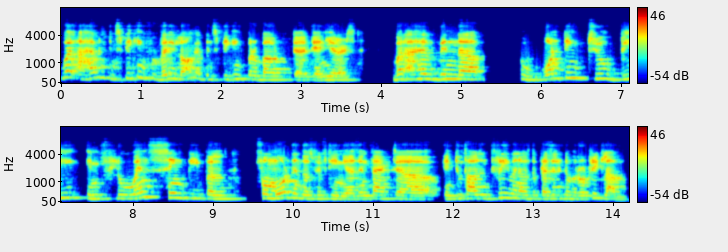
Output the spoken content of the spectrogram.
well, I haven't been speaking for very long. I've been speaking for about uh, 10 years. But I have been uh, wanting to be influencing people for more than those 15 years. In fact, uh, in 2003, when I was the president of a Rotary Club,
